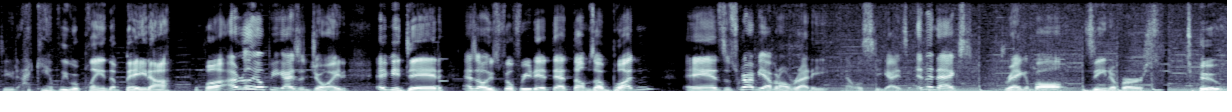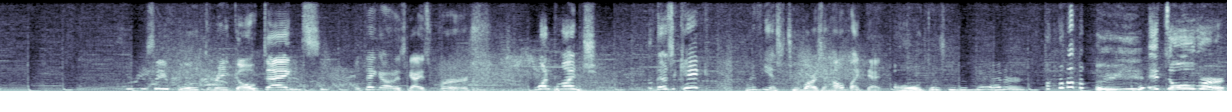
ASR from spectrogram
Dude, I can't believe we're playing the beta. But I really hope you guys enjoyed. If you did, as always, feel free to hit that thumbs up button. And subscribe if you haven't already. And I will see you guys in the next Dragon Ball Xenoverse 2. You say blue three Gotenks? We'll take out his guys first. One punch! There's a kick! What if he has two bars of health like that? Oh, it doesn't even matter. it's over!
